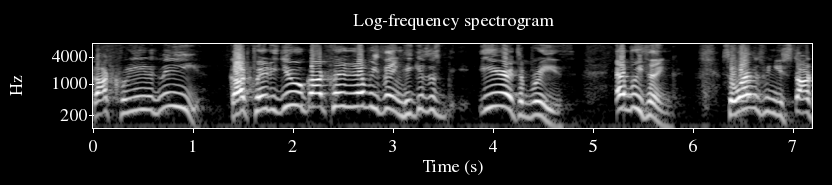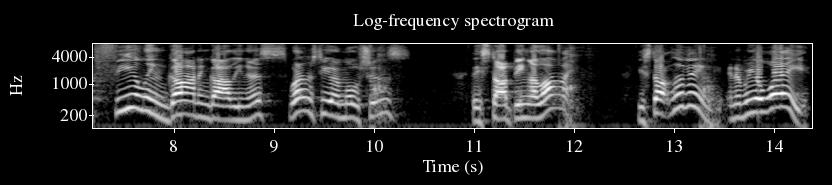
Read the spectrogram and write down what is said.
God created me. God created you. God created everything. He gives us air to breathe. Everything. So what happens when you start feeling God and godliness? What happens to your emotions? They start being alive. You start living in a real way.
